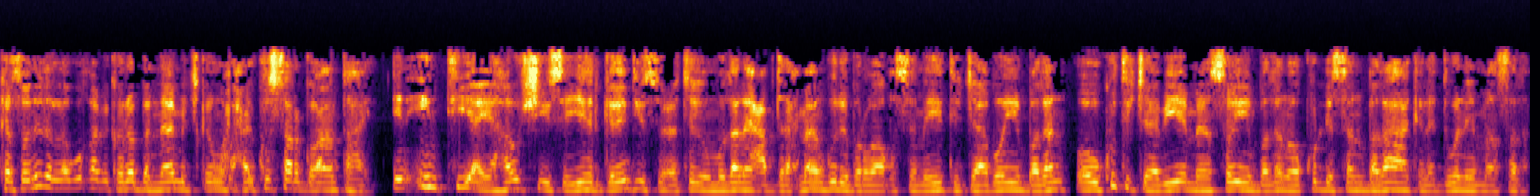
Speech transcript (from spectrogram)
kalsoonida lagu qabi karo barnaamijkan waxay ku sar go-an tahay in intii ay hawshiisa iyo hirgelintii socotay uu mudane cabdiraxmaan guri barwaaqo sameeyey tijaabooyin badan oo uu ku tijaabiyey maansooyin badan oo ku dhisan badaha kala duwan ee maansada.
